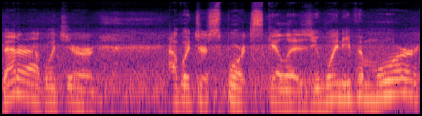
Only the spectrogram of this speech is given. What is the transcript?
better at what your at what your sports skill is. You win even more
